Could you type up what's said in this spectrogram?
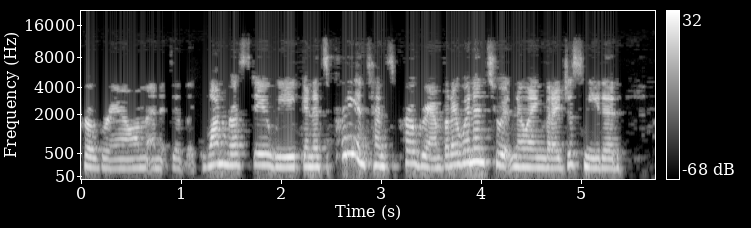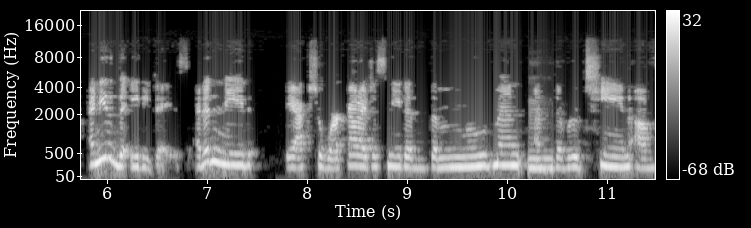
program and it did like one rest day a week. And it's a pretty intense program, but I went into it knowing that I just needed, I needed the 80 days. I didn't need the actual workout. I just needed the movement mm. and the routine of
